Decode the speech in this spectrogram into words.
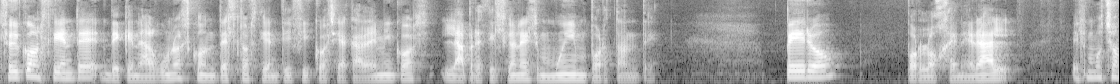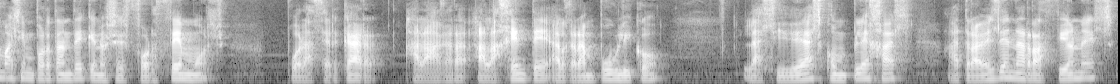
Soy consciente de que en algunos contextos científicos y académicos la precisión es muy importante. Pero, por lo general, es mucho más importante que nos esforcemos por acercar a la, gente, al gran público, las ideas complejas a través de narraciones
